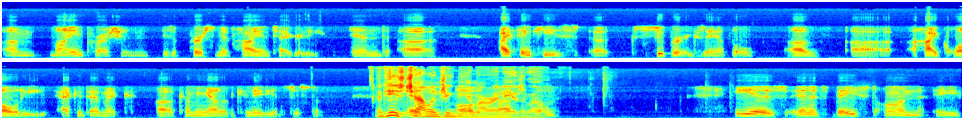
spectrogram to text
um, my impression is a person of high integrity, and uh, I think he's a super example of uh, a high quality academic uh, coming out of the Canadian system. And he's he challenging the mRNA as well. He is, and it's based on a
